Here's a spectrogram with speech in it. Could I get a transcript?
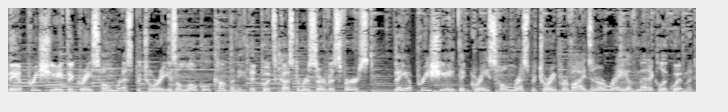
They appreciate that Grace Home Respiratory is a local company that puts customer service first. They appreciate that Grace Home Respiratory provides an array of medical equipment,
